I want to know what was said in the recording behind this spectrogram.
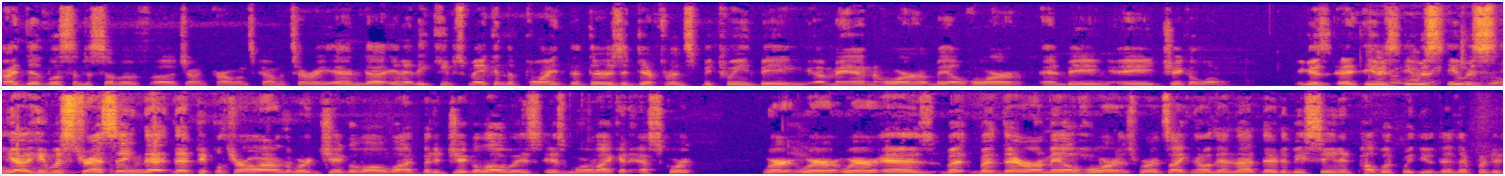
I did listen to some of uh, John Carlen's commentary, and uh, in it he keeps making the point that there is a difference between being a man whore, a male whore, and being a gigolo. Because it, he was he was he was Gigolo. yeah he was stressing that, that people throw out the word gigolo a lot, but a gigolo is, is more like an escort. Where, Yeah. where, whereas, but, but there are male whores where it's like, no, they're not there to be seen in public with you. They're there to put, a,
